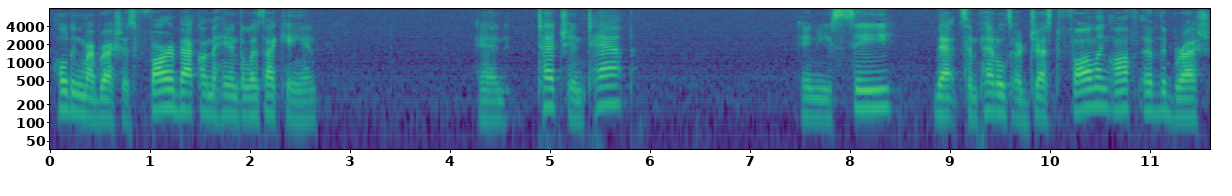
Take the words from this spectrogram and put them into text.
holding my brush as far back on the handle as I can, and touch and tap. And you see that some petals are just falling off of the brush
